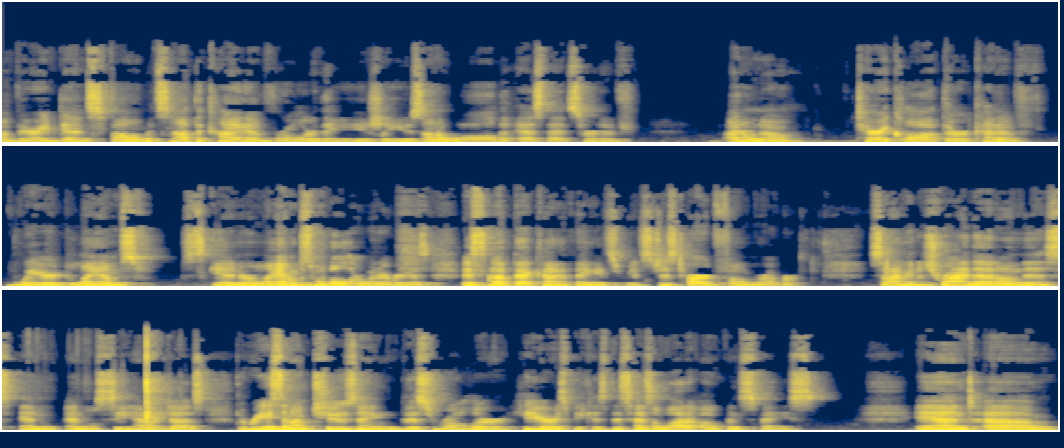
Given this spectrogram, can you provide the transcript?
a very dense foam. It's not the kind of roller that you usually use on a wall that has that sort of, I don't know, terry cloth or kind of weird lamb's skin or lamb's wool or whatever it is. It's not that kind of thing. It's it's just hard foam rubber. So I'm going to try that on this and, and we'll see how it does. The reason I'm choosing this roller here is because this has a lot of open space. And um,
